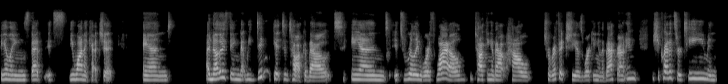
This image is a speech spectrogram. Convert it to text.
feelings that it's you want to catch it. And another thing that we didn't get to talk about and it's really worthwhile talking about how terrific she is working in the background and she credits her team and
